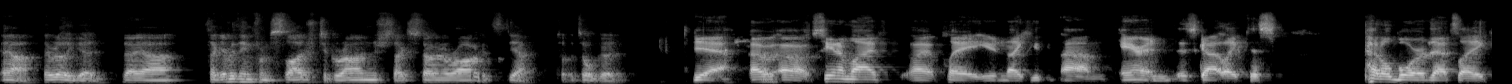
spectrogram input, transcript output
Yeah, they're really good. They uh, it's like everything from sludge to grunge, like stoner rock. It's yeah, so it's all good. yeah i uh seeing them live uh, play even like you um aaron has got like this pedal board that's like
